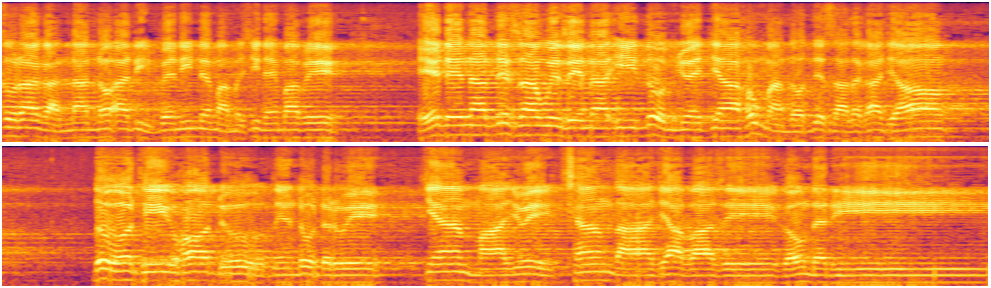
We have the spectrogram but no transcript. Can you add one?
ဆိုတာကနာနောအတ္တိဘယ်နည်းနဲ့မှမရှိနိုင်ပါပေဧတေနာသစ္စာဝိဇေနာဤသို့မြွယ်ကြာဟုတ်မှန်သောသစ္စာတကားကြောင့်သို့အထီဟောတုသင်တို့တွေကျမ်းမာ၍ချမ်းသာကြပါစေကုန်တည်း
